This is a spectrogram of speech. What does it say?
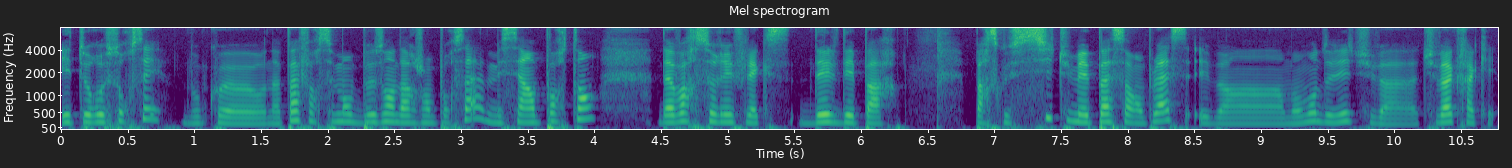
et te ressourcer. Donc euh, on n'a pas forcément besoin d'argent pour ça, mais c'est important d'avoir ce réflexe dès le départ. Parce que si tu mets pas ça en place, et eh ben, à un moment donné, tu vas, tu vas craquer.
